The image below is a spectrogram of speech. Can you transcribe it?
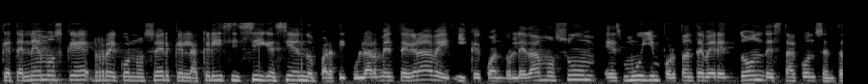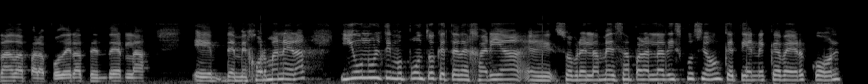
que tenemos que reconocer que la crisis sigue siendo particularmente grave y que cuando le damos zoom es muy importante ver en dónde está concentrada para poder atenderla eh, de mejor manera. Y un último punto que te dejaría eh, sobre la mesa para la discusión que tiene que ver con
